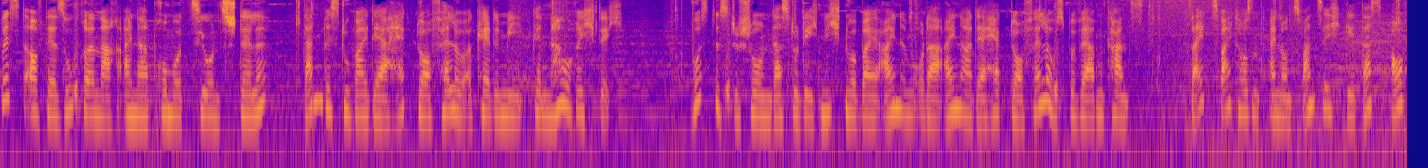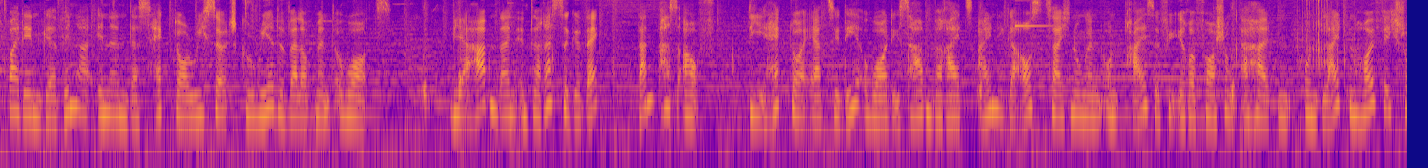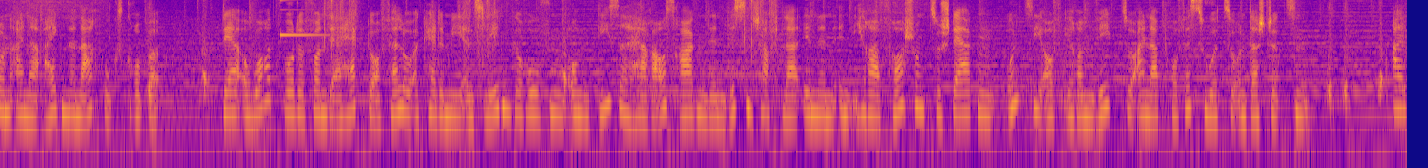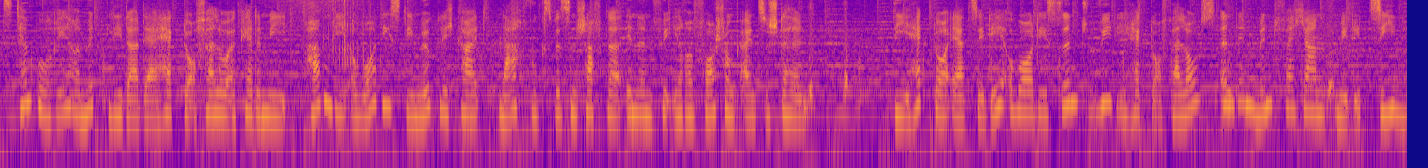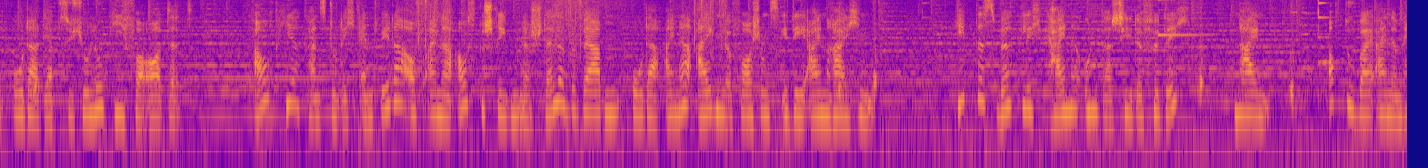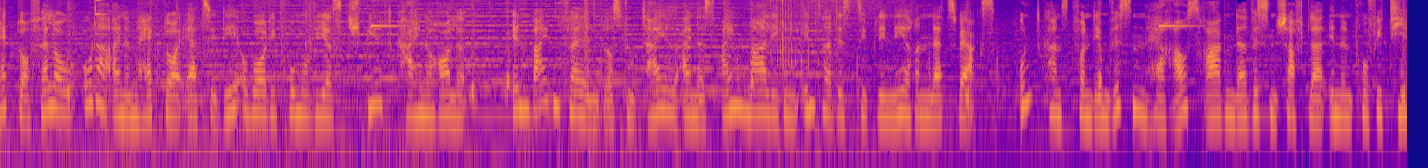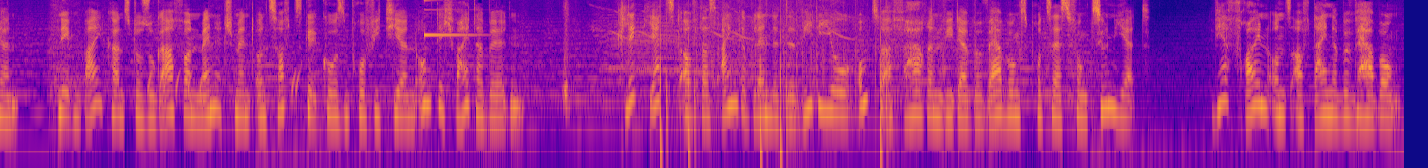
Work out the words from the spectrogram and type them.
bist auf der Suche nach einer Promotionsstelle? Dann bist du bei der Hector Fellow Academy genau richtig. Wusstest du schon, dass du dich nicht nur bei einem oder einer der Hector Fellows bewerben kannst? Seit 2021 geht das auch bei den GewinnerInnen des Hector Research Career Development Awards. Wir haben dein Interesse geweckt? Dann pass auf! Die Hector RCD Awardees haben bereits einige Auszeichnungen und Preise für ihre Forschung erhalten und leiten häufig schon eine eigene Nachwuchsgruppe. Der Award wurde von der Hector Fellow Academy ins Leben gerufen, um diese herausragenden WissenschaftlerInnen in ihrer Forschung zu stärken und sie auf ihrem Weg zu einer Professur zu unterstützen. Als temporäre Mitglieder der Hector Fellow Academy haben die Awardees die Möglichkeit, NachwuchswissenschaftlerInnen für ihre Forschung einzustellen. Die Hector RCD Awardees sind wie die Hector Fellows in den MINT-Fächern Medizin oder der Psychologie verortet. Auch hier kannst du dich entweder auf eine ausgeschriebene Stelle bewerben oder eine eigene Forschungsidee einreichen. Gibt es wirklich keine Unterschiede für dich? Nein. Ob du bei einem Hector Fellow oder einem Hector RCD Awardee promovierst, spielt keine Rolle. In beiden Fällen wirst du Teil eines einmaligen interdisziplinären Netzwerks und kannst von dem Wissen herausragender WissenschaftlerInnen profitieren. Nebenbei kannst du sogar von Management- und Softskill-Kursen profitieren und dich weiterbilden. Klick jetzt auf das eingeblendete Video, um zu erfahren, wie der Bewerbungsprozess funktioniert. Wir freuen uns auf deine Bewerbung.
